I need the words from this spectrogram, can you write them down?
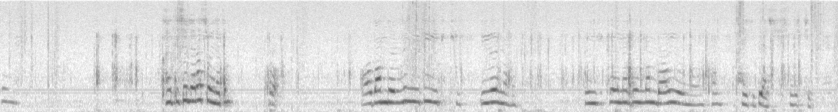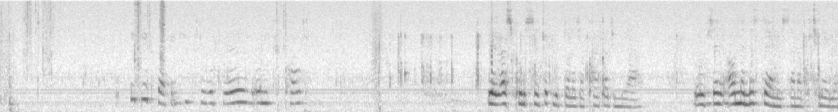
şöyle. Kanka nasıl oynadın? Pro. Adam da öldü müydü 7 kill. İyi oynadım. Önceki oynadığımdan daha iyi oynadım kanka. Kanki biraz susunu çek. 2 x zaten 2 x ve 12 kal. Biraz az konuşsan çok mutlu olacağım kankacım ya. Oğlum senin annen nasıl dayanıyor sana bu çeneyle?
